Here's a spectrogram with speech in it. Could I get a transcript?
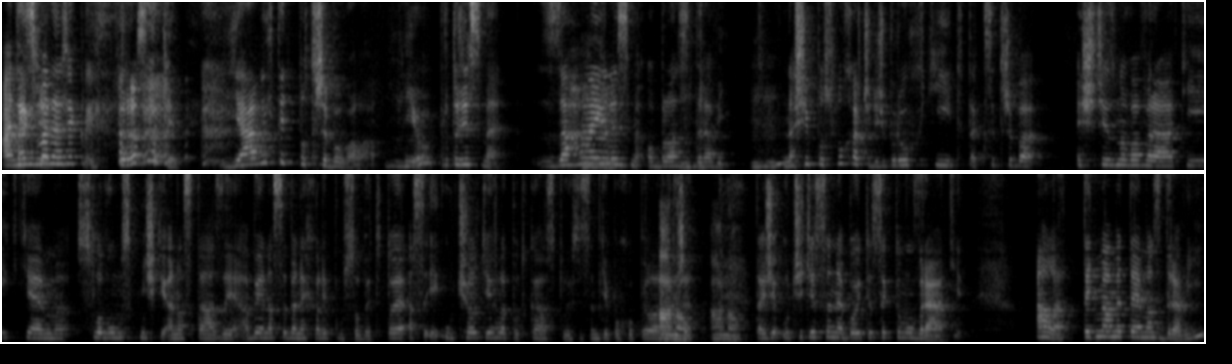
A nic jsme neřekli. prosím tě, já bych teď potřebovala, mm-hmm. jo, protože jsme zahájili mm-hmm. jsme oblast mm-hmm. zdraví. Mm-hmm. Naši posluchači, když budou chtít, tak si třeba ještě znova vrátí k těm slovům z knižky Anastázie, aby je na sebe nechali působit. To je asi i účel těchto podcastů, jestli jsem tě pochopila ano, dobře. Ano, Takže určitě se nebojte se k tomu vrátit. Ale teď máme téma zdraví.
